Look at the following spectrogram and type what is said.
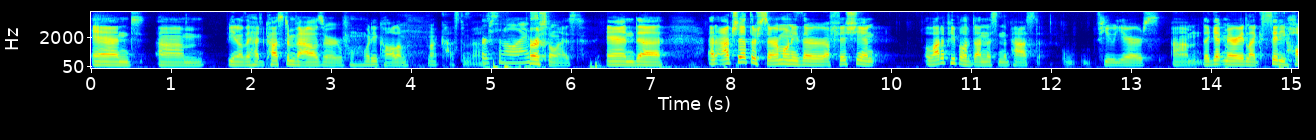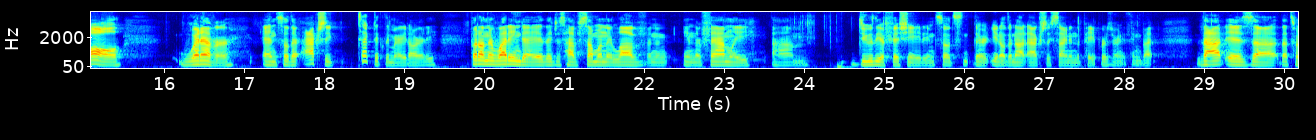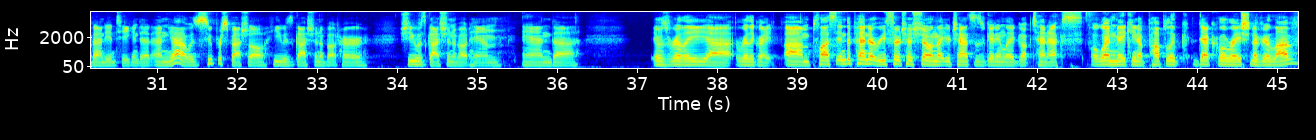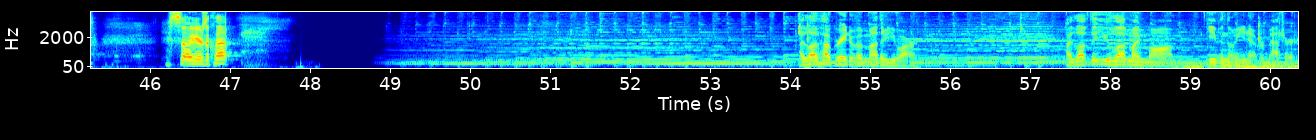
and um, you know they had custom vows, or what do you call them? Not custom vows Personalized. personalized and uh, and actually at their ceremony their officiant a lot of people have done this in the past few years um, they get married like city hall whatever and so they're actually technically married already but on their wedding day they just have someone they love and in, their family um, do the officiating so it's they're you know they're not actually signing the papers or anything but that is uh, that's what Andy and Tegan did, and yeah, it was super special. He was gushing about her, she was gushing about him, and uh, it was really uh, really great. Um, plus, independent research has shown that your chances of getting laid go up 10x when making a public declaration of your love. So here's a clip. I love how great of a mother you are. I love that you love my mom, even though you never met her.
